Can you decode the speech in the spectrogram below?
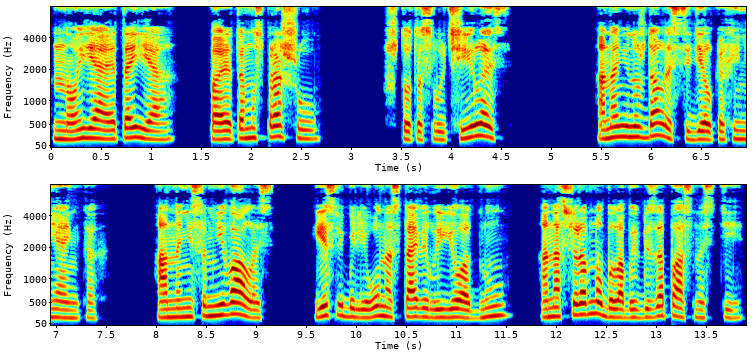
Но я — это я, поэтому спрошу. Что-то случилось?» Она не нуждалась в сиделках и няньках. Анна не сомневалась, если бы Леон оставил ее одну, она все равно была бы в безопасности.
